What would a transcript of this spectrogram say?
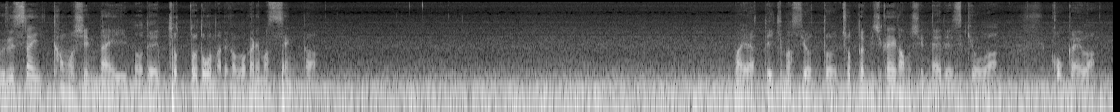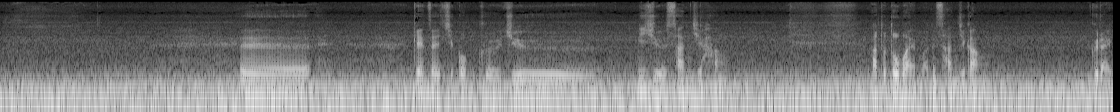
うるさいかもしれないのでちょっとどうなるか分かりませんがまあ、やっていきますよとちょっと短いかもしれないです今日は。今回は、えー、現在時刻23時半。あとドバイまで3時間ぐらい。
